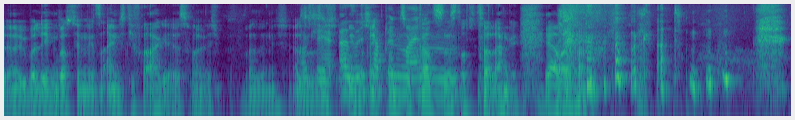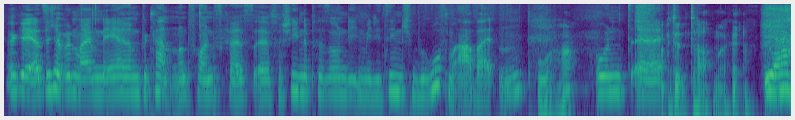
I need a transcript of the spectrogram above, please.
äh, überlegen, was denn jetzt eigentlich die Frage ist, weil ich weiß nicht. Also, okay, also ich habe in meinem... Kratzen ist doch total lange. Ja, weiter. Okay, also ich habe in meinem näheren Bekannten- und Freundeskreis äh, verschiedene Personen, die in medizinischen Berufen arbeiten. Oha. Und, äh, Eine Dame, ja. Ja,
